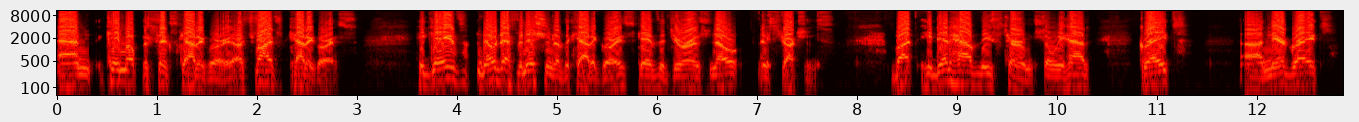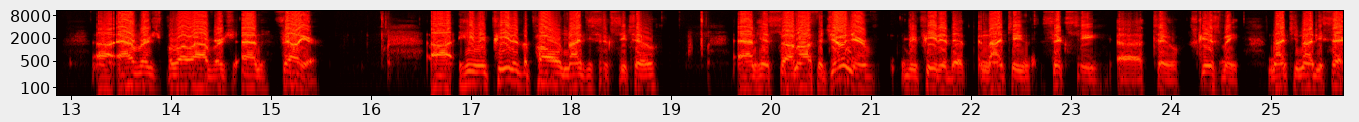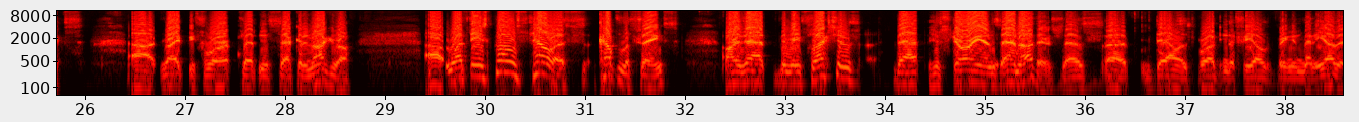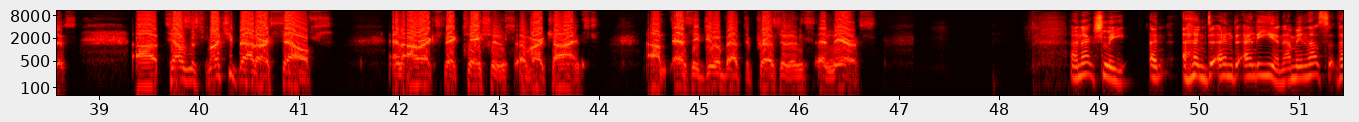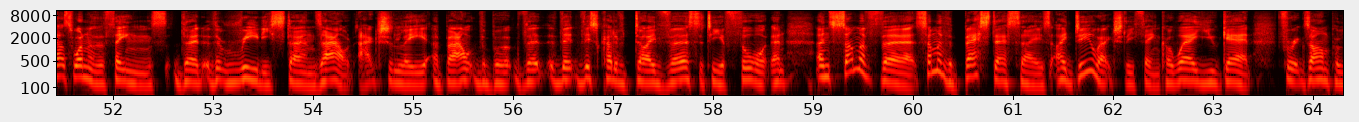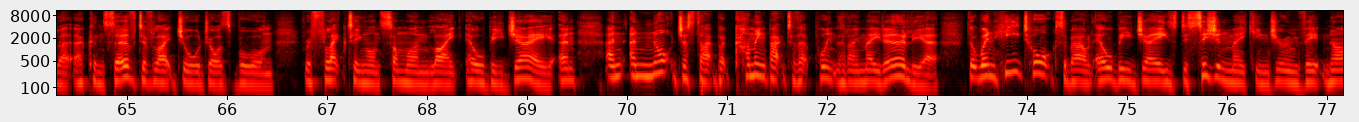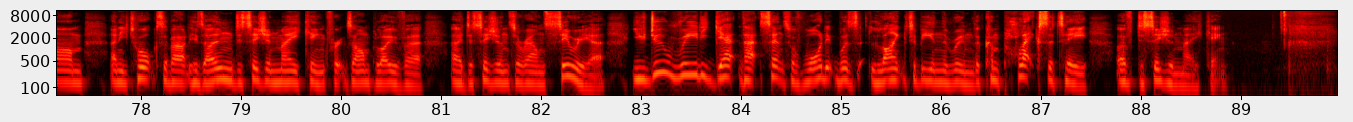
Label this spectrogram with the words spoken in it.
and came up with six categories, or five categories. He gave no definition of the categories, gave the jurors no instructions. But he did have these terms. So we had great, uh, near great, uh, average, below average, and failure. Uh, he repeated the poll in 1962, and his son Arthur Jr repeated it in 1962, excuse me, 1996, uh, right before Clinton's second inaugural. Uh, what these polls tell us, a couple of things, are that the reflections that historians and others, as uh, Dale has brought in the field, bringing many others, uh, tells us much about ourselves and our expectations of our times, um, as they do about the presidents and theirs. And actually, and and and and Iain, I mean that's that's one of the things that that really stands out actually about the book that, that this kind of diversity of thought. And and some of the some of the best essays I do actually think are where you get, for example, a, a conservative like George Osborne reflecting on someone like LBJ and and and not just that, but coming back to that point that I made earlier that when he talks about LBJ's decision making during Vietnam and he talks about his own decision making, for example, over uh, decisions around Syria, you do really get that sense of what it was like to be in the room, the complexity of decision making.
